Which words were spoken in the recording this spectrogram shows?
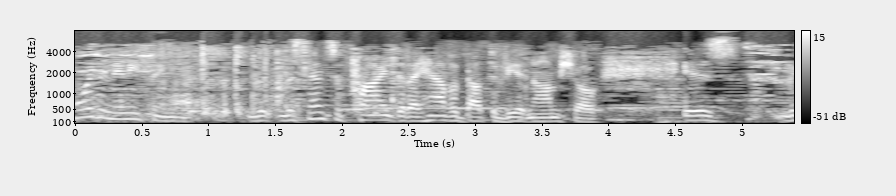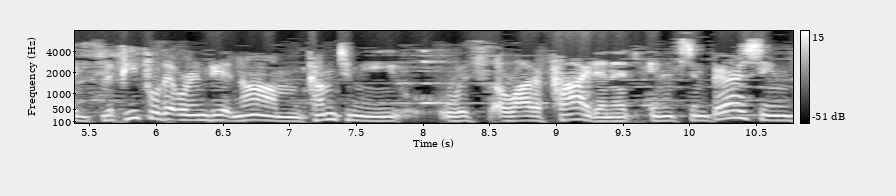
More than anything, the, the sense of pride that I have about the Vietnam show is the, the people that were in Vietnam come to me with a lot of pride in it, and it's embarrassing,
